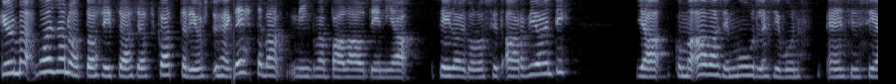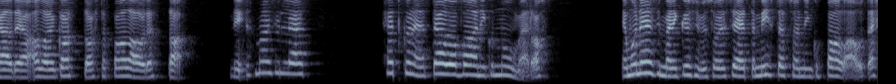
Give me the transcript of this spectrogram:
kyllä mä voin sanoa tosi itse asiassa, kattelin just yhden tehtävän, minkä mä palautin, ja siitä oli tullut sitten arviointi. Ja kun mä avasin Moodle-sivun ensin sieltä ja aloin katsoa sitä palautetta, niin mä olin silleen, että hetkonen, että täällä on vaan niinku numero. Ja mun ensimmäinen kysymys oli se, että mistä se on niinku palaute.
